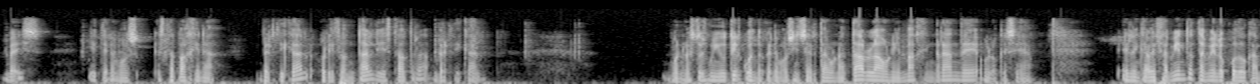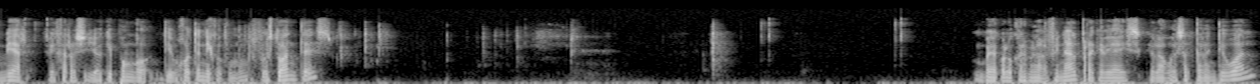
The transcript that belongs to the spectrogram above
¿Veis? Y tenemos esta página vertical, horizontal y esta otra vertical. Bueno, esto es muy útil cuando queremos insertar una tabla, una imagen grande o lo que sea. El encabezamiento también lo puedo cambiar. Fijaros, si yo aquí pongo dibujo técnico como hemos puesto antes, voy a colocármelo al final para que veáis que lo hago exactamente igual.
